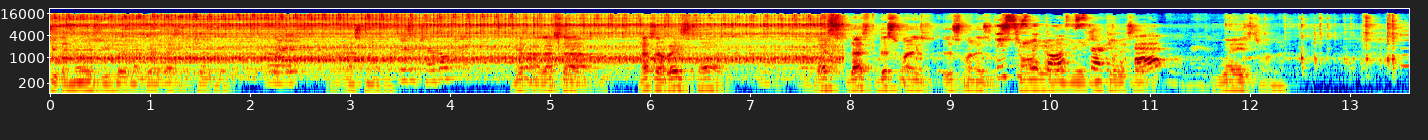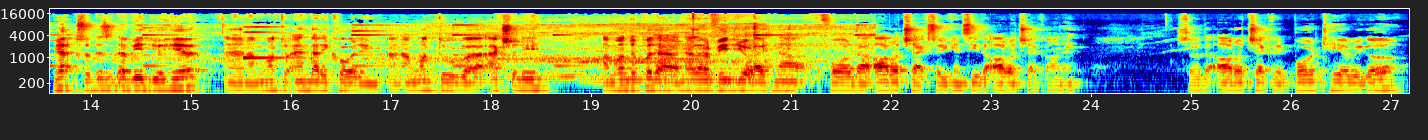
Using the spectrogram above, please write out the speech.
See the noise you hear like that? That's the turbo. Oh, it is? Yeah, that's normal. There's a turbo in? Yeah, that's a that's a race car. Oh, That's that's this one is this one is This is the stronger Golf than your starting Z37. up. oh. Way stronger. Yeah, so this is the video here, and I'm going to end the recording, and I'm going to uh, actually, I'm going to put another video right now for the auto check, so you can see the auto check on it. So the auto check report, here we go.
